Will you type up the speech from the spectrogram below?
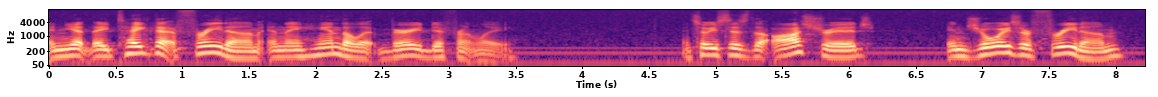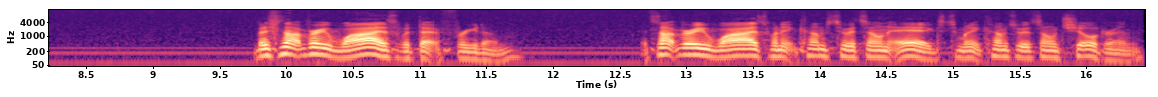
and yet they take that freedom and they handle it very differently. And so he says the ostrich enjoys her freedom, but it's not very wise with that freedom. It's not very wise when it comes to its own eggs, to when it comes to its own children.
